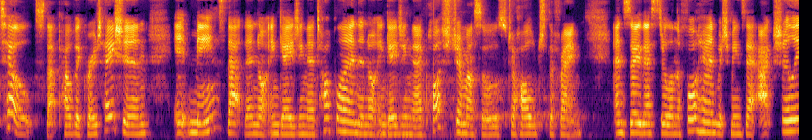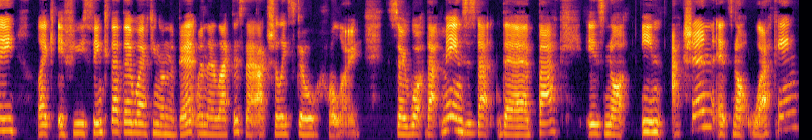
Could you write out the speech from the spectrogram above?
tilt, that pelvic rotation, it means that they're not engaging their top line, they're not engaging their posture muscles to hold the frame. And so they're still on the forehand, which means they're actually like if you think that they're working on the bit when they're like this, they're actually still hollow. So what that means is that their back is not in action, it's not working,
